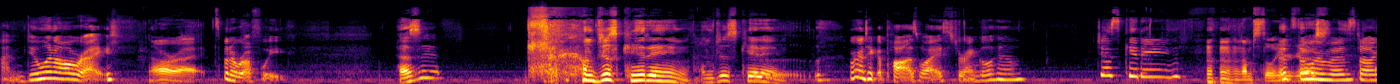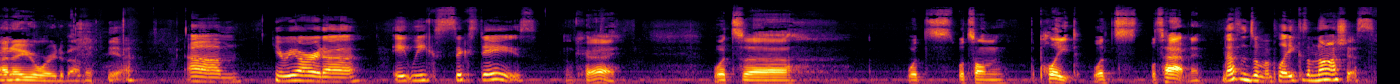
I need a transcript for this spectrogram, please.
I'm doing all right. All right. It's been a rough week. Has it? I'm just kidding. I'm just kidding. We're gonna take a pause while I strangle him. Just kidding. I'm still here, That's the guys. hormones talking. I know you're worried about me. Yeah. Um. Here we are at uh eight weeks, six days. Okay. What's uh what's what's on the plate? What's what's happening? Nothing's on my plate because I'm nauseous.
